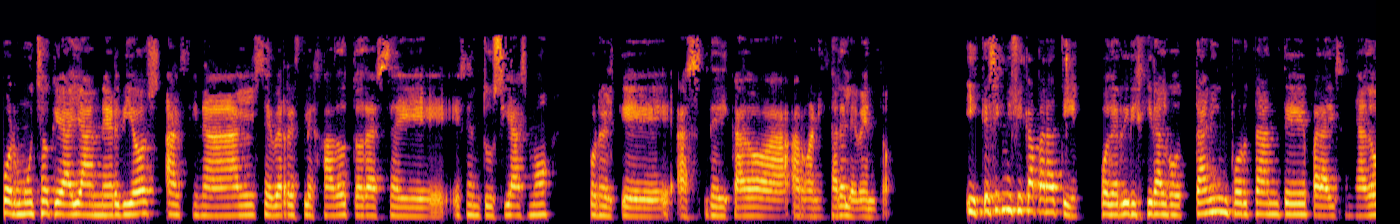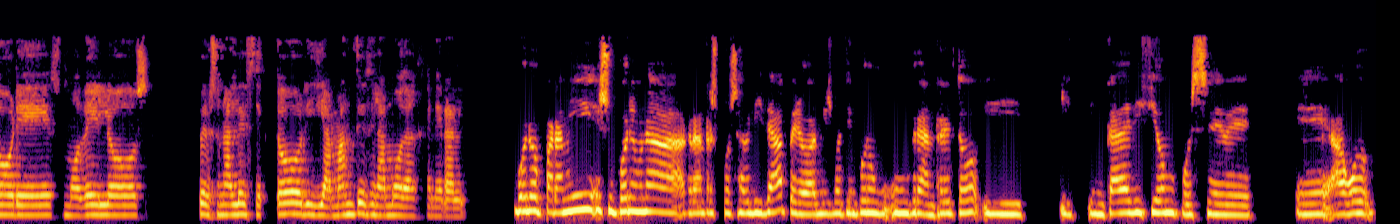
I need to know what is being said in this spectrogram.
por mucho que haya nervios, al final se ve reflejado todo ese, entusiasmo con el que has dedicado a, organizar el evento. ¿Y qué significa para ti poder dirigir algo tan importante para diseñadores, modelos, personal del sector y amantes de la moda en general? Bueno, para mí supone una gran responsabilidad, pero al mismo tiempo un, gran reto y, en cada edición pues eh, eh, hago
